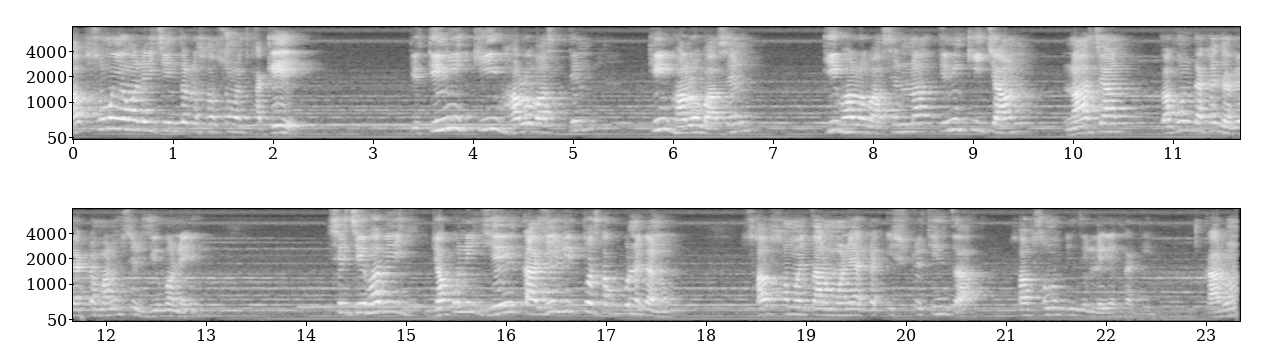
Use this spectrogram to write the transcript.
সবসময় আমার এই চিন্তাটা সবসময় থাকে যে তিনি কি ভালোবাসতেন, কি ভালোবাসেন কি ভালোবাসেন না, তিনি কি চান, না চান, তখন দেখা যাবে একটা মানুষের জীবনে সে যেভাবেই, যখনই যে কাজে লিপ্ত থাকুক না কেন, সব সময় তার মনে একটা ইষ্ট চিন্তা সবসময় কিন্তু লেগে থাকে। কারণ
